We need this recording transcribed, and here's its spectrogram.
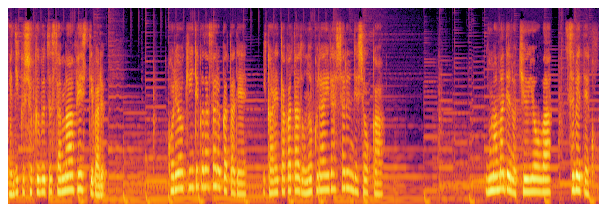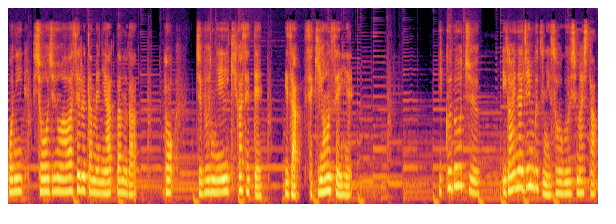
馬肉植物サマーフェスティバルこれを聞いてくださる方で行かれた方どのくらいいらっしゃるんでしょうか今までの休養はすべてここに照準を合わせるためにあったのだと自分に言い聞かせていざ関温泉へ。行く道中意外な人物に遭遇しました。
